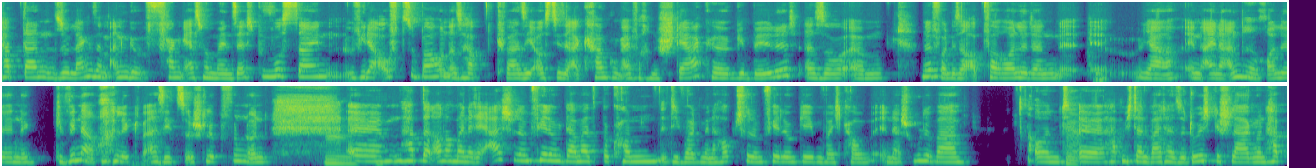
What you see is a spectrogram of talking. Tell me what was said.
habe dann so langsam angefangen, erstmal mein Selbstbewusstsein wieder aufzubauen. Also habe quasi aus dieser Erkrankung einfach eine Stärke gebildet. Also ähm, ne, von dieser Opferrolle dann äh, ja in eine andere Rolle, eine Gewinnerrolle quasi zu schlüpfen und mhm. ähm, habe dann auch noch meine Realschulempfehlung damals bekommen. Die wollten mir eine Hauptschulempfehlung geben, weil ich kaum in der Schule war und ja. äh, habe mich dann weiter so durchgeschlagen und habe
